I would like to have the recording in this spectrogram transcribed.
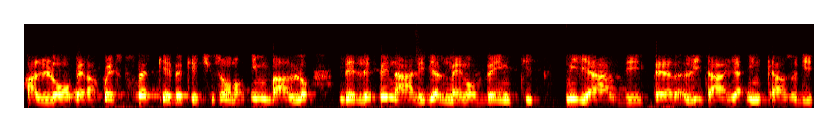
all'opera. Questo perché? Perché ci sono in ballo delle penali di almeno 20 miliardi per l'Italia in caso di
